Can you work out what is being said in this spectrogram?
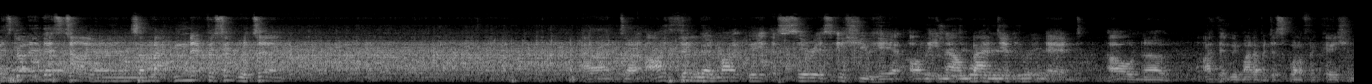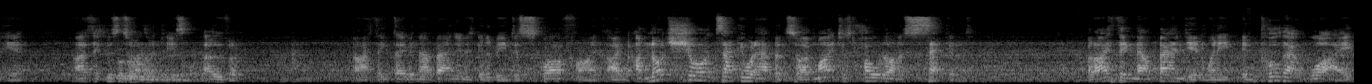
Well, he's got it this time. It's a magnificent return. And uh, I think there might be a serious issue here on the Nalbandian end. Oh no, I think we might have a disqualification here. I think this tournament is over. I think David Nalbandian is going to be disqualified. I'm, I'm not sure exactly what happened, so I might just hold on a second. But I think Nalbandian, when he'd been pulled out wide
